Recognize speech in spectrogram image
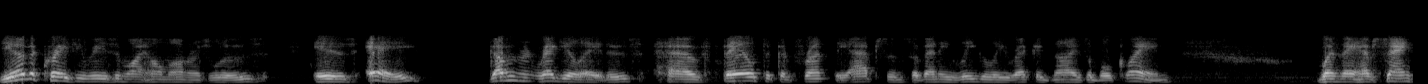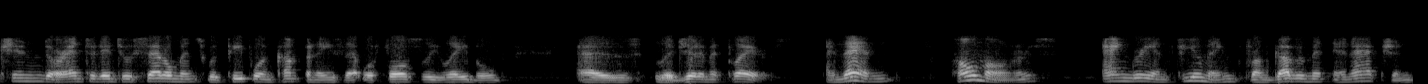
The other crazy reason why homeowners lose is A, government regulators have failed to confront the absence of any legally recognizable claim when they have sanctioned or entered into settlements with people and companies that were falsely labeled as legitimate players. And then homeowners, angry and fuming from government inaction,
